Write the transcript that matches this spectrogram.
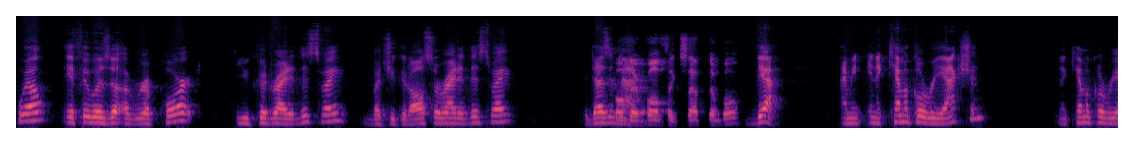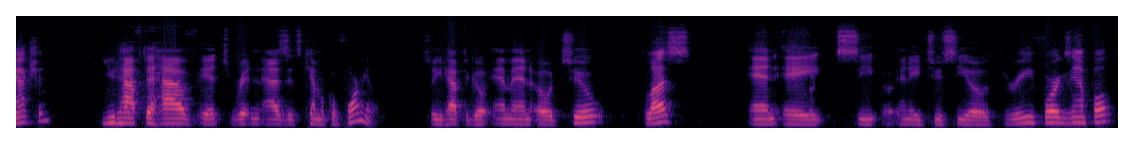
Well, if it was a, report, you could write it this way, but you could also write it this way. It doesn't Oh, matter. they're both acceptable? Yeah. I mean, in a chemical reaction, in a chemical reaction, you'd have to have it written as its chemical formula. So you'd have to go MnO2 plus NaC, Na2CO3, for example,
